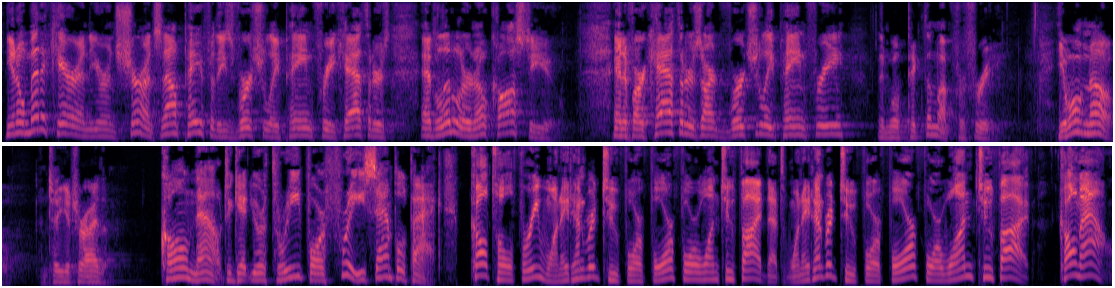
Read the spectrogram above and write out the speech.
You know, Medicare and your insurance now pay for these virtually pain free catheters at little or no cost to you. And if our catheters aren't virtually pain free, then we'll pick them up for free. You won't know until you try them. Call now to get your three for free sample pack. Call toll free 1 800 244 4125. That's 1 800 244 4125. Call now.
